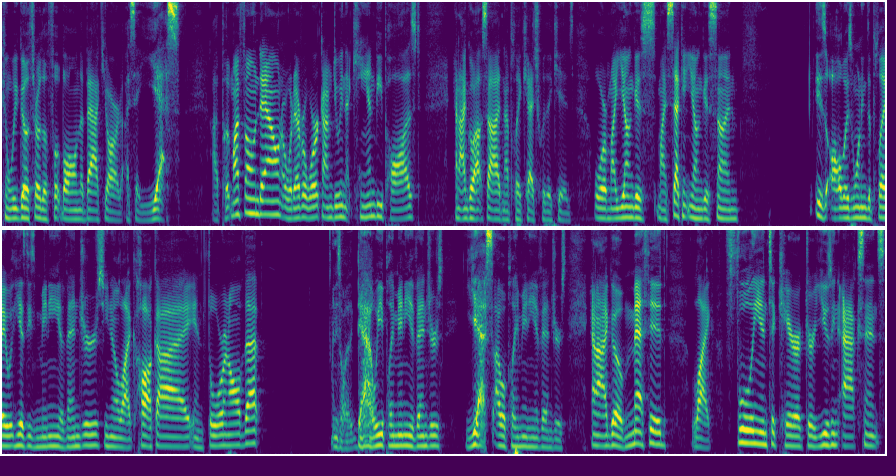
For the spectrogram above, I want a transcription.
can we go throw the football in the backyard?" I say, "Yes." I put my phone down or whatever work I'm doing that can be paused and I go outside and I play catch with the kids. Or my youngest, my second youngest son is always wanting to play with he has these mini Avengers, you know, like Hawkeye and Thor and all of that. And he's always like, Dad, will you play mini Avengers? Yes, I will play mini Avengers. And I go method, like fully into character, using accents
